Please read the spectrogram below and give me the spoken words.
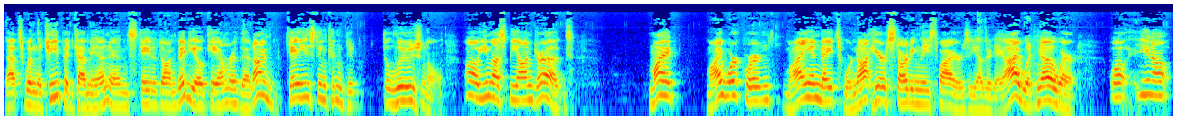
That's when the chief had come in and stated on video camera that I'm dazed and con- delusional. Oh, you must be on drugs my my workers, my inmates were not here starting these fires the other day. I would know where. Well, you know,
